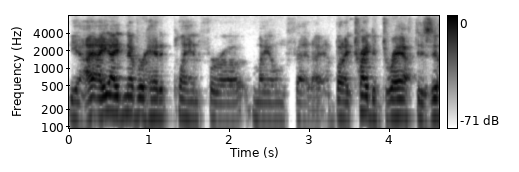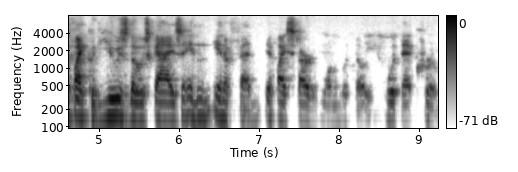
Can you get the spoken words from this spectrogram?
yeah, I, I'd never had it planned for uh, my own Fed, I, but I tried to draft as if I could use those guys in in a Fed if I started one with those with that crew.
